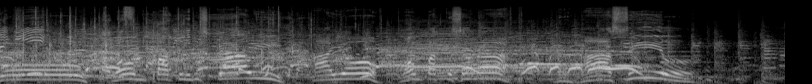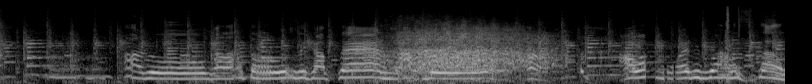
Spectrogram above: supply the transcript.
Wow, lompat tinggi sekali. Ayo, lompat ke sana. Berhasil. Aduh, kalah terus nih kapten. Aduh. Awas pokoknya dibales, Star.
